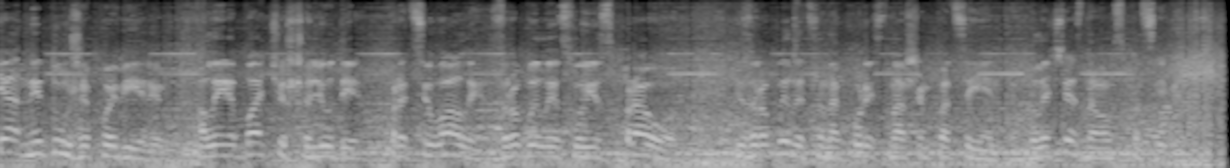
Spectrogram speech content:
Я не дуже повірив, але я бачу, що люди працювали, зробили свою справу і зробили це на користь нашим пацієнтам. Величезне вам спасибі.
